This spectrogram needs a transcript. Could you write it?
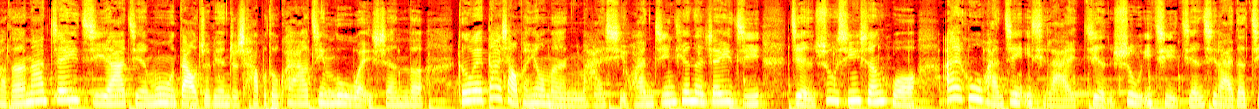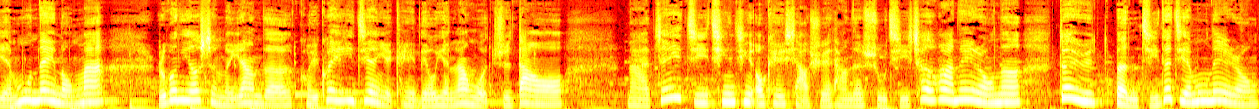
好的，那这一集啊，节目到这边就差不多快要进入尾声了。各位大小朋友们，你们还喜欢今天的这一集《减塑新生活》，爱护环境，一起来减塑，一起捡起来的节目内容吗？如果你有什么样的回馈意见，也可以留言让我知道哦。那这一集青青 OK 小学堂的暑期策划内容呢，对于本集的节目内容，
